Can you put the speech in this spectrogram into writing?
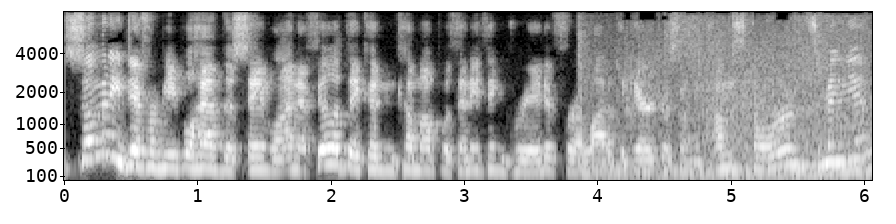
So many different people have the same line. I feel like they couldn't come up with anything creative for a lot of the characters when it comes towards Minion.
